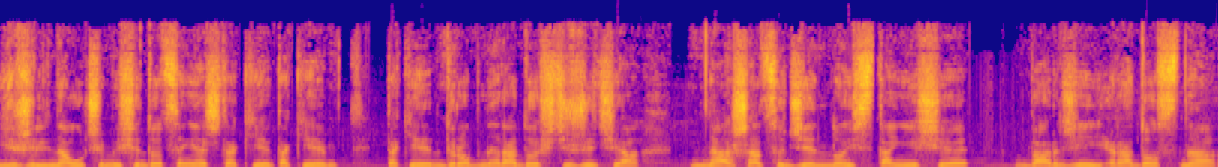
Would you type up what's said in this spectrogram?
jeżeli nauczymy się doceniać takie, takie, takie drobne radości życia, nasza codzienność stanie się bardziej radosna,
